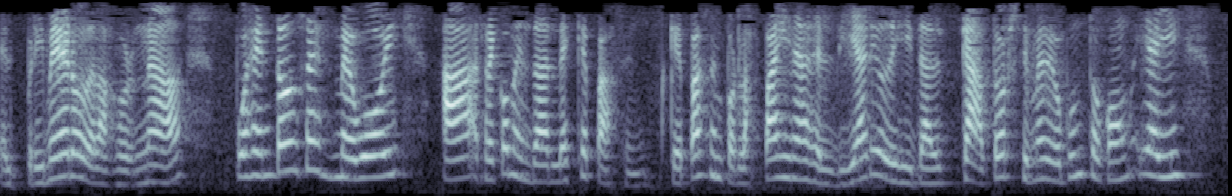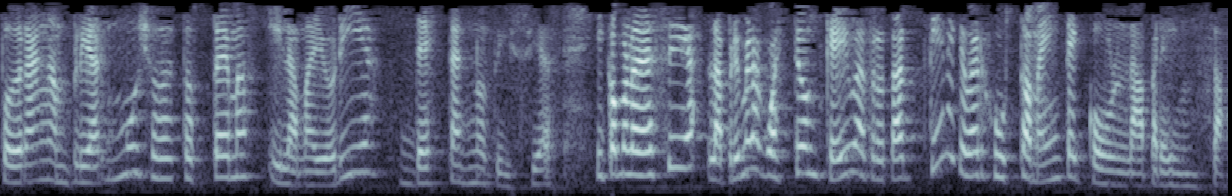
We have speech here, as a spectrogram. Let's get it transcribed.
el primero de la jornada, pues entonces me voy a recomendarles que pasen, que pasen por las páginas del diario digital 14medio.com y allí podrán ampliar muchos de estos temas y la mayoría de estas noticias. Y como les decía, la primera cuestión que iba a tratar tiene que ver justamente con la prensa.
